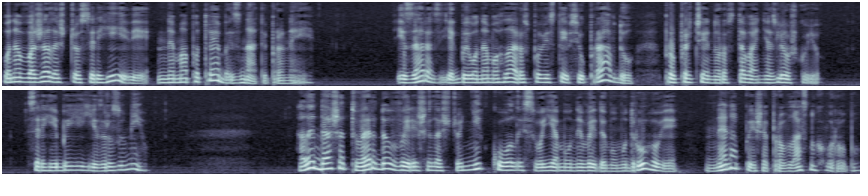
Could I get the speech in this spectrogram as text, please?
Вона вважала, що Сергієві нема потреби знати про неї. І зараз, якби вона могла розповісти всю правду про причину розставання з Льошкою, Сергій би її зрозумів. Але Даша твердо вирішила, що ніколи своєму невидимому другові не напише про власну хворобу,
